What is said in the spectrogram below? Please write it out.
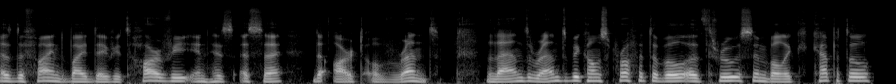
as defined by David Harvey in his essay Say the Art of Rent. Land rent becomes profitable uh, through symbolic capital,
